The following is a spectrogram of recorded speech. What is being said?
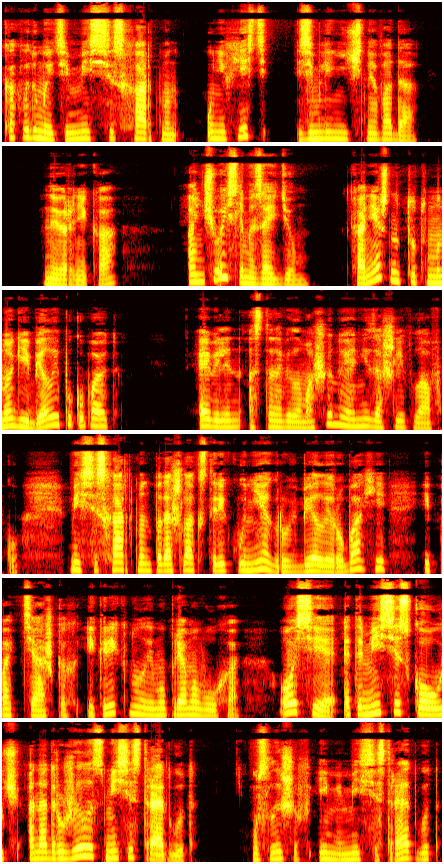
«Как вы думаете, миссис Хартман, у них есть земляничная вода?» «Наверняка. А ничего, если мы зайдем?» «Конечно, тут многие белые покупают». Эвелин остановила машину, и они зашли в лавку. Миссис Хартман подошла к старику-негру в белой рубахе и подтяжках и крикнула ему прямо в ухо. «Осия, это миссис Коуч, она дружила с миссис Трэдгуд». Услышав имя миссис Трэдгуд,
